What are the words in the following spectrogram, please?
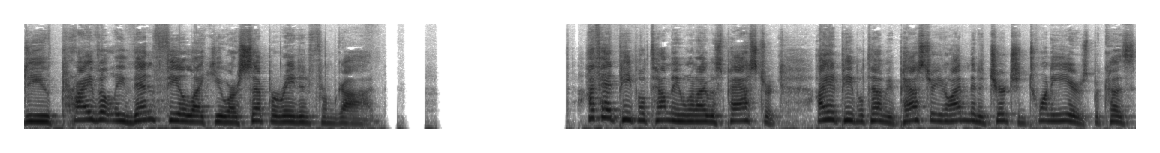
Do you privately then feel like you are separated from God? I've had people tell me when I was pastoring, I had people tell me, Pastor, you know, I've been to church in 20 years because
